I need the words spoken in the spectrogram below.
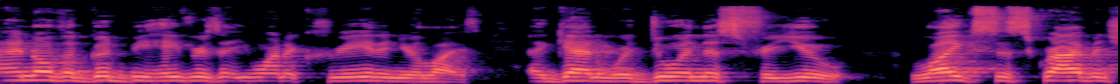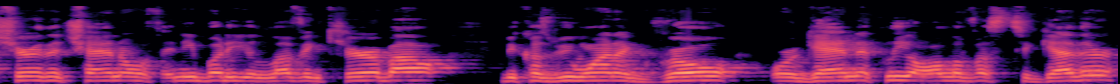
and all the good behaviors that you want to create in your life. Again, we're doing this for you. Like, subscribe, and share the channel with anybody you love and care about because we want to grow organically, all of us together.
